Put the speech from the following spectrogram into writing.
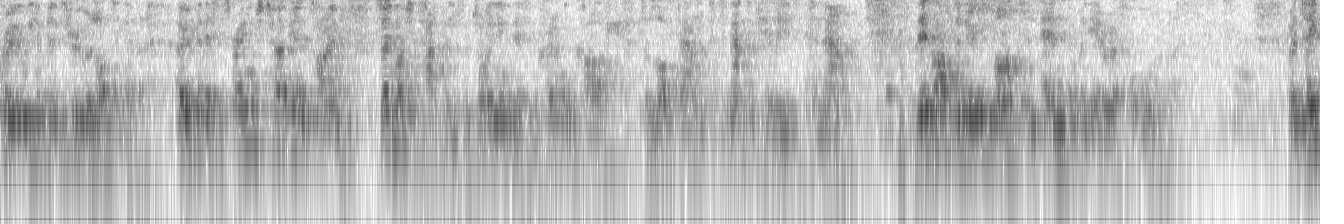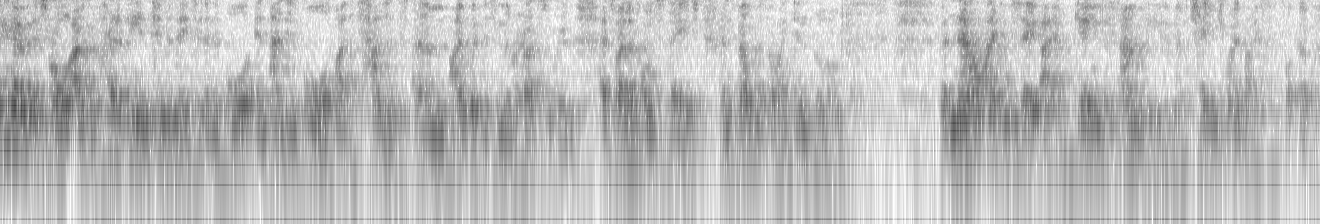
crew, we have been through a lot together. Over this strange, turbulent time, so much has happened from joining this incredible cast to lockdown, to snapped Achilles, to now. This afternoon marks an end of an era for all of us. When taking over this role, I was incredibly intimidated and, awe, and, and in awe by the talent um, I witnessed in the rehearsal room, as well as on stage, and felt as though I didn't belong. But now I can say I have gained a family who have changed my life forever.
